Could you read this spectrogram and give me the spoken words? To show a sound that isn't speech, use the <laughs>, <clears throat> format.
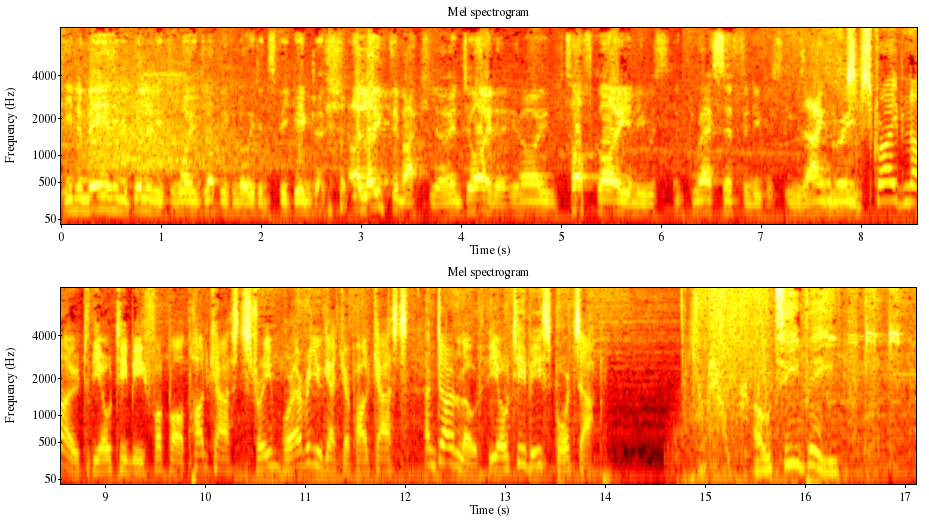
He had amazing ability to wind up even though he didn't speak English. I liked him actually. I enjoyed it. You know, he was a tough guy and he was aggressive and he was he was angry. Subscribe now to the OTB Football Podcast stream wherever you get your podcasts and download the OTB Sports app. OTB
